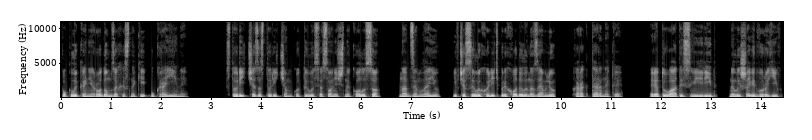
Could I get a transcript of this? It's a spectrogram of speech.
покликані родом захисники України. Сторіччя за сторіччям котилося сонячне колесо над землею, і в часи лихоліть приходили на землю характерники рятувати свій рід не лише від ворогів,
